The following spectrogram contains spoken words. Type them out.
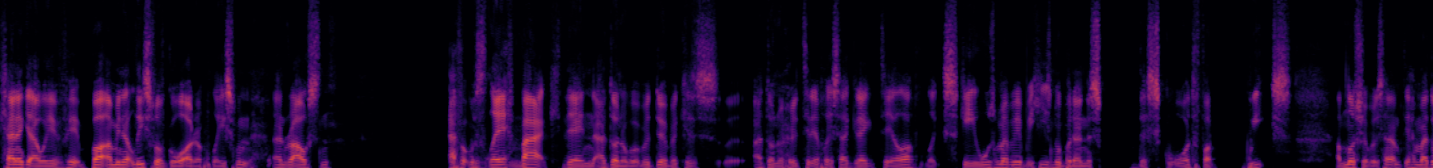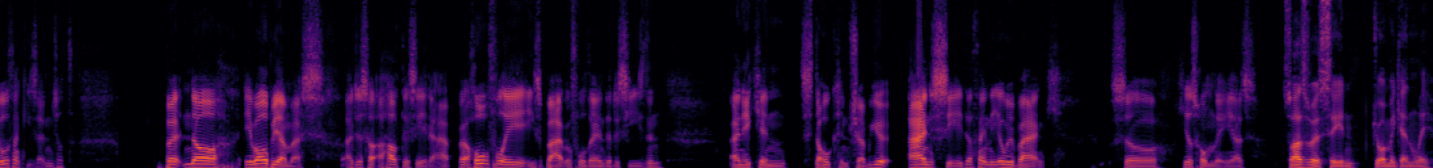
kind of get away with it. But I mean, at least we've got a replacement in Ralston. If it was left Mm. back, then I don't know what we'd do because I don't know who to replace a Greg Taylor, like Scales maybe, but he's not been in the, the squad for weeks. I'm not sure what's happened to him. I don't think he's injured. But no, he will be a miss. I just I have to say that. But hopefully he's back before the end of the season and he can still contribute. And Said, I think that he'll be back. So here's hoping that he is. So as I was saying, John McGinley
